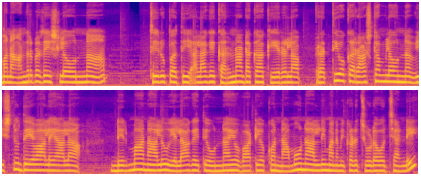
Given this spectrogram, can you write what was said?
మన ఆంధ్రప్రదేశ్లో ఉన్న తిరుపతి అలాగే కర్ణాటక కేరళ ప్రతి ఒక్క రాష్ట్రంలో ఉన్న విష్ణు దేవాలయాల నిర్మాణాలు ఎలాగైతే ఉన్నాయో వాటి యొక్క నమూనాల్ని మనం ఇక్కడ చూడవచ్చండి.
